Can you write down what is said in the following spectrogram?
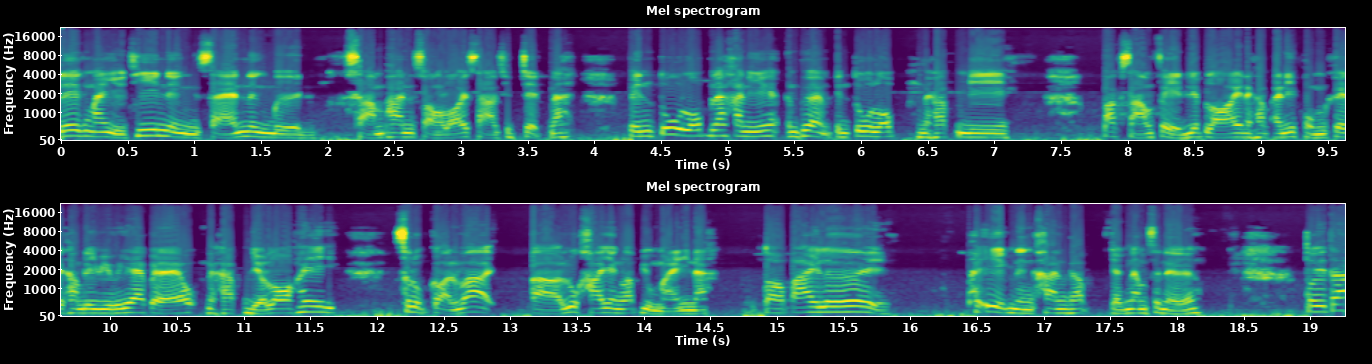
เลขมาอยู่ที่ 1 1 3 2 3 7 นะ เป็นตู้ลบนะคันนี้เพื่อนๆเป็นตู้ลบนะครับมี ปลั๊ก3เฟสเรียบร้อยนะครับ อันนี้ผมเคยทำรีวิวแยกไปแล้วนะครับ เดี๋ยวรอให้สรุปก่อนว่าอ่าลูกค้ายังรับอยู่ไหมนะ ต่อไปเลยพระเอกหนึ่งคันครับ อยากนำเสนอ Toyota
